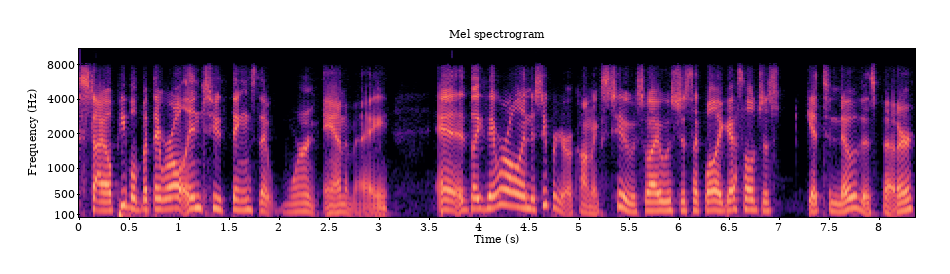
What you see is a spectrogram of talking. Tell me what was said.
style people, but they were all into things that weren't anime, and like they were all into superhero comics too. So I was just like, well, I guess I'll just get to know this better.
